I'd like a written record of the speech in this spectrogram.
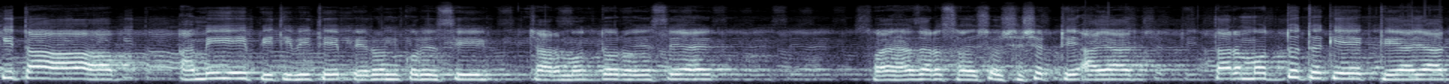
কিতাব আমি এই পৃথিবীতে প্রেরণ করেছি, যার মধ্যে রয়েছে ছয় হাজার ছয়শো ছেষট্টি আয়াত। তার মধ্য থেকে একটি আয়াত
